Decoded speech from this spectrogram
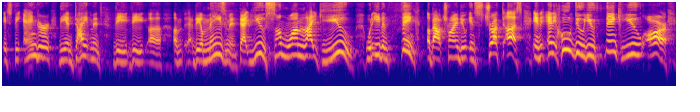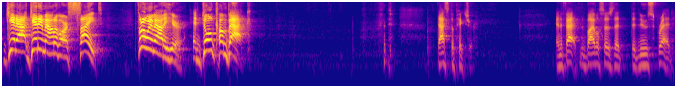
It's the anger, the indictment, the, the, uh, um, the amazement that you, someone like you, would even think about trying to instruct us in any. Who do you think you are? Get out, get him out of our sight. Throw him out of here and don't come back. That's the picture. And in fact, the Bible says that the news spread.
